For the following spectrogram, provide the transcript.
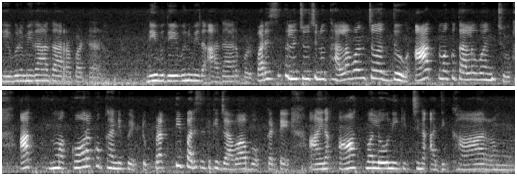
దేవుని మీద ఆధారపడ్డాడు. నీవు దేవుని మీద ఆధారపడు. పరిస్థితులను చూసి నువ్వు తల వంచవద్దు ఆత్మకు తల వంచు. ఆత్మ కోరకు కనిపెట్టు. ప్రతి పరిస్థితికి జవాబు ఒక్కటే. ఆయన ఆత్మలో నీకు ఇచ్చిన అధికారం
